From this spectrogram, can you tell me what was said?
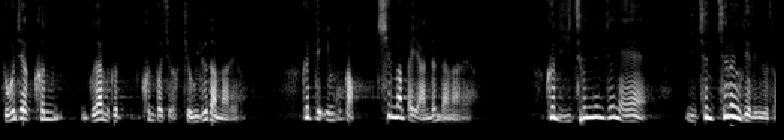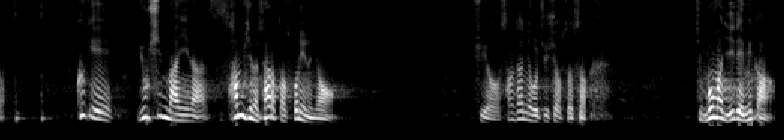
두 번째가 큰, 그 다음에 그 큰 도시가 경주단 말이에요. 그때 인구가 7만 밖에 안 된단 말이에요. 근데 2000년 전에, 2700년 전에 이거든. 그게 60만이나 30만 살았다 소리는요. 주여, 상상력을 주시옵소서. 지금 뭐만 이해됩니까?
